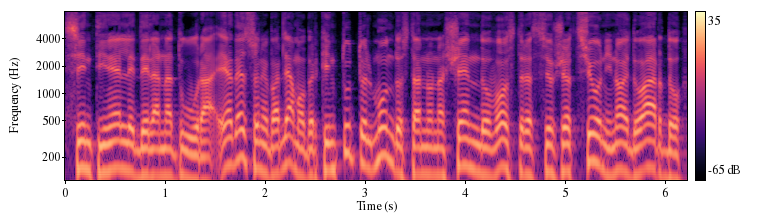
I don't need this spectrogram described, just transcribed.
sentinelle della natura e adesso ne parliamo perché in tutto il mondo stanno nascendo vostre associazioni, no Edoardo,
